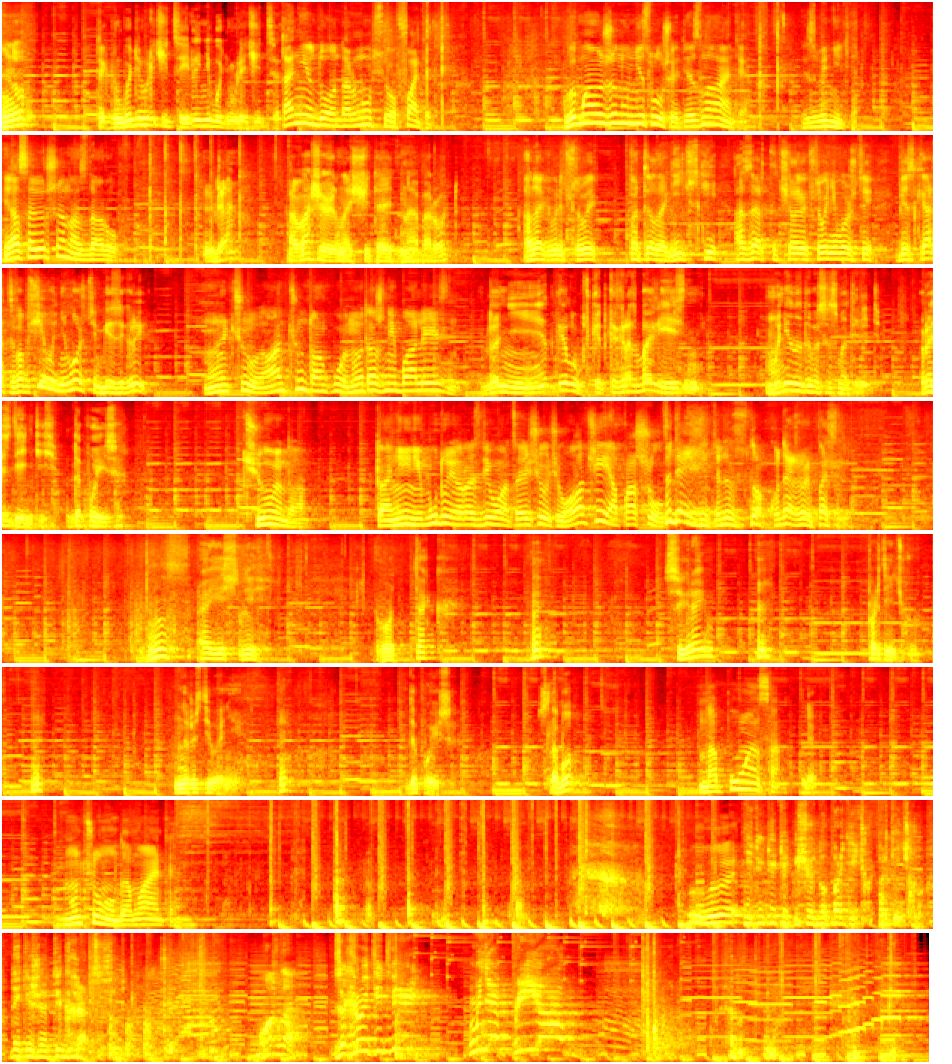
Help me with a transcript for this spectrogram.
Ну, так мы будем лечиться или не будем лечиться? Да не, доктор, ну все, хватит. Вы мою жену не слушаете, знаете. Извините. Я совершенно здоров. Да? А ваша жена считает наоборот. Она говорит, что вы патологический азартный человек, что вы не можете без карты. Вообще вы не можете Без игры? Ну и что, а что такое? Ну это же не болезнь. Да нет, голубчик, это как раз болезнь. Мне надо вас осмотреть. Разденьтесь до пояса. Чего это? Да не, не буду я раздеваться, а еще чего. Вообще я пошел. Подождите, ну стоп, куда же вы пошли? Ну, а если вот так? а? Сыграем? а? Партиечку. а? На раздевании. а? До пояса. Слабо? До пояса. Да. Ну что, ну давайте. Нет, нет, нет, еще одну партичку, партичку. Дайте же отыграться. Можно? Закройте дверь!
